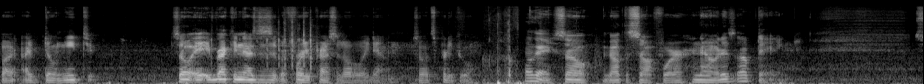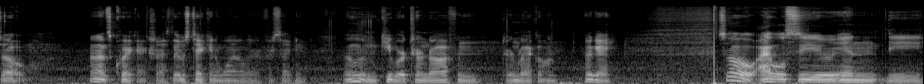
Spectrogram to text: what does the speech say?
but I don't need to. So it recognizes it before you press it all the way down. So it's pretty cool. Okay, so I got the software, and now it is updating. So, oh, that's quick actually. It was taking a while there for a second. Oh, and keyboard turned off and turned back on. Okay. So, I will see you in the...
